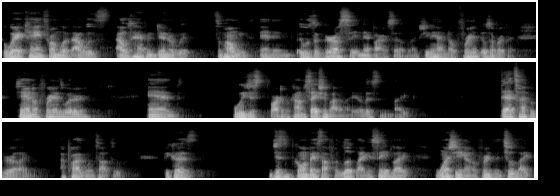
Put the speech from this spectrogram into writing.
where it came from was I was I was having dinner with some homies, and then it was a girl sitting there by herself. Like she didn't have no friends. It was her birthday. She had no friends with her, and we just sparked up a conversation about it. Like, yo, listen, like that type of girl, like I probably wouldn't talk to because just going based off her look, like it seems like one, she ain't got no friends, and two, like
